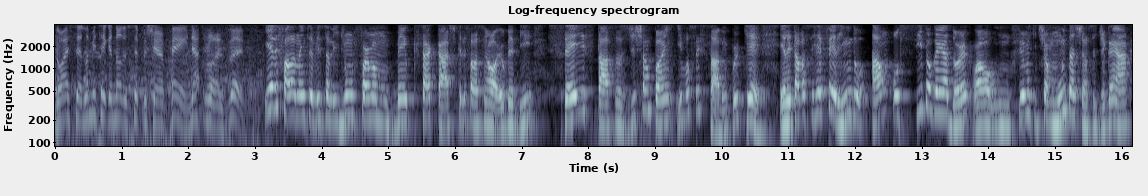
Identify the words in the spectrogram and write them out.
No, I said, let me take another sip of champagne. That's what I said. E ele fala na entrevista ali de uma forma meio que sarcástica, ele fala assim, ó, eu bebi seis taças de champanhe e vocês sabem por quê. Ele estava se referindo a um possível ganhador, a um filme que tinha muita chance de ganhar,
